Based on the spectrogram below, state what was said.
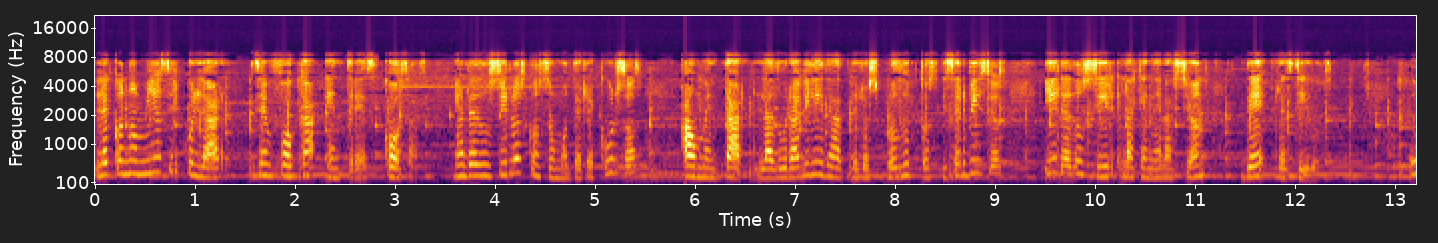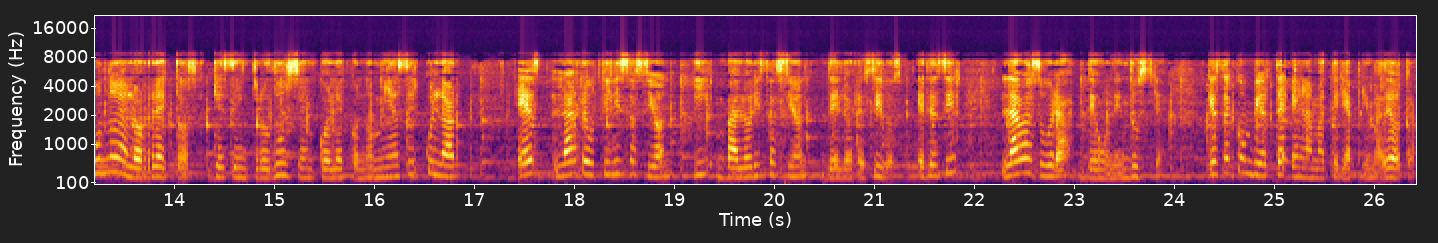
La economía circular se enfoca en tres cosas, en reducir los consumos de recursos, aumentar la durabilidad de los productos y servicios y reducir la generación de residuos. Uno de los retos que se introducen con la economía circular es la reutilización y valorización de los residuos, es decir, la basura de una industria, que se convierte en la materia prima de otra.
